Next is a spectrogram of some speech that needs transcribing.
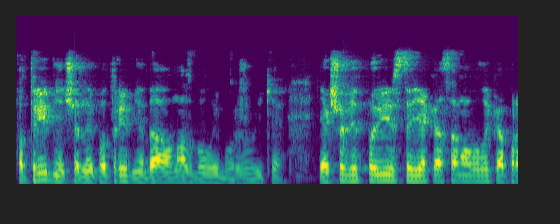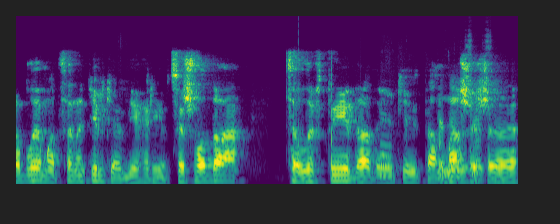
потрібні чи не потрібні, да, у нас були буржуйки. Якщо відповісти, яка сама велика проблема, це не тільки обігрів, це ж вода, це лифти, да, де які там наші ж е,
